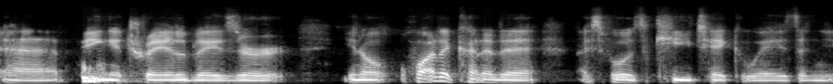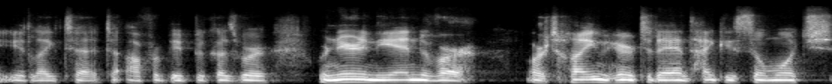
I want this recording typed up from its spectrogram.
uh, being a trailblazer, you know, what are kind of the, I suppose, key takeaways that you'd like to, to offer people because we're we're nearing the end of our our time here today, and thank you so much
